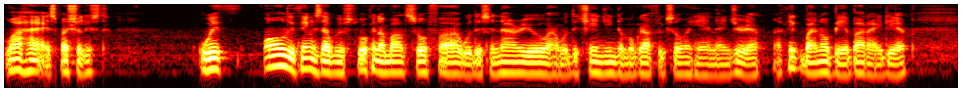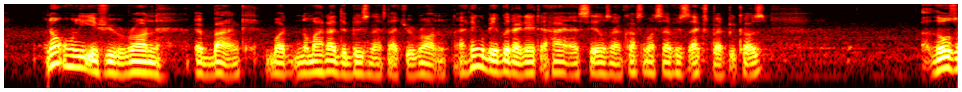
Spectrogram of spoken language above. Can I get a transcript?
why hire a specialist? With all the things that we've spoken about so far with the scenario and with the changing demographics over here in Nigeria, I think might not be a bad idea. Not only if you run a bank, but no matter the business that you run, I think it would be a good idea to hire a sales and customer service expert because those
